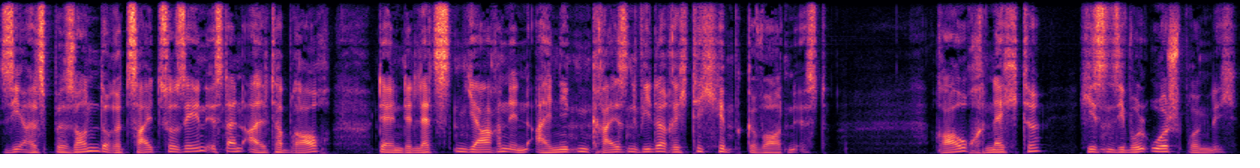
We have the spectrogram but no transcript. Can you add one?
Sie als besondere Zeit zu sehen, ist ein alter Brauch, der in den letzten Jahren in einigen Kreisen wieder richtig hip geworden ist. Rauchnächte hießen sie wohl ursprünglich,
